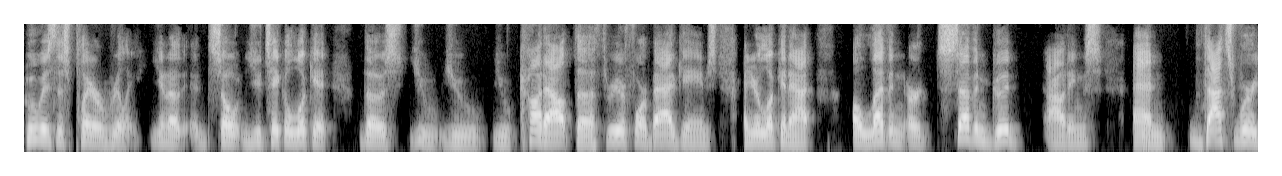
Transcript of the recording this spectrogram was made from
who is this player really? You know, so you take a look at those, you you you cut out the three or four bad games and you're looking at 11 or seven good outings. And that's where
